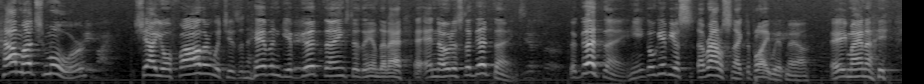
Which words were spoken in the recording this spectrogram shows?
how much more shall your Father which is in heaven give good things to them that ask? And notice the good things. the good thing. He ain't going to give you a, a, rattlesnake to play with now. Amen.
